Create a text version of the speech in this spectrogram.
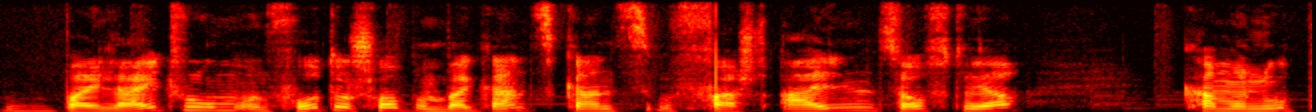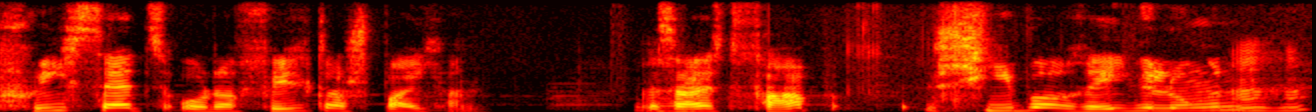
bei Lightroom und Photoshop und bei ganz, ganz fast allen Software kann man nur Presets oder Filter speichern. Das Mhm. heißt, Farbschieberregelungen Mhm.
